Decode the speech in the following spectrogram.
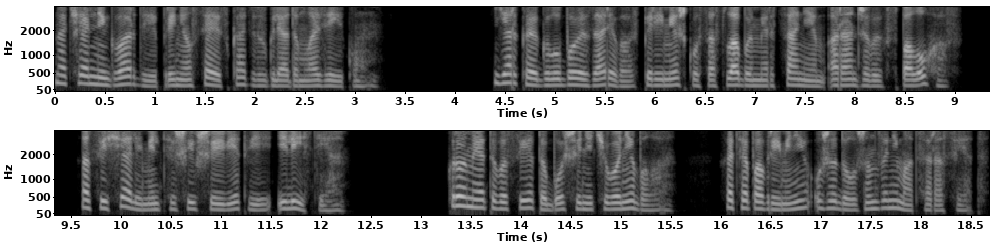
Начальник гвардии принялся искать взглядом лазейку. Яркое голубое зарево вперемешку со слабым мерцанием оранжевых сполохов освещали мельтешившие ветви и листья. Кроме этого света больше ничего не было, хотя по времени уже должен заниматься рассвет.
